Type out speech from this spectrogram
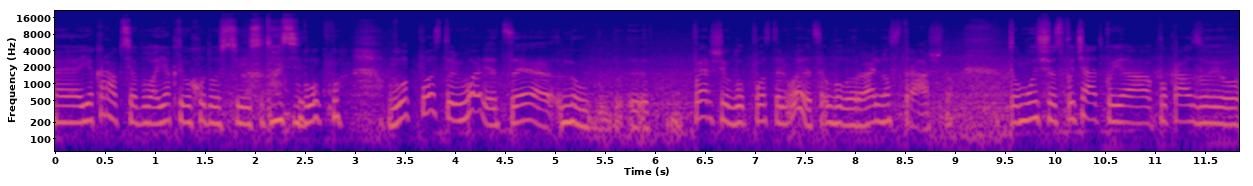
Е, яка реакція була? Як ти виходила з цієї ситуації? Блокпо- Блокпост у Львові це ну е, перший блокпост у Львові це було реально страшно. Тому що спочатку я показую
